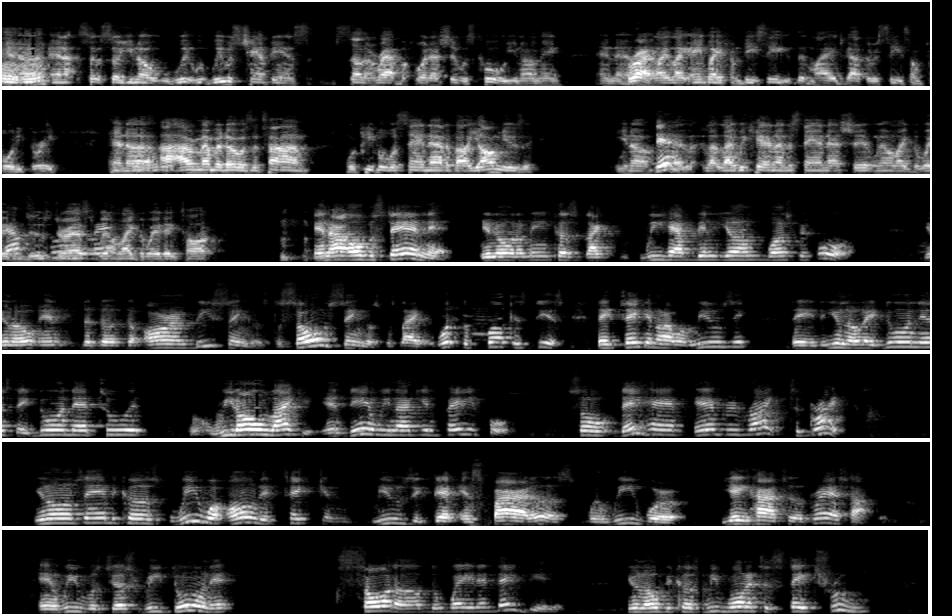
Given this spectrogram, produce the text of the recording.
And, uh, mm-hmm. uh, and so so you know we we was champions Southern rap before that shit was cool. You know what I mean? And uh, right. like like anybody from DC that my age got the receipts. I'm 43, and uh, mm-hmm. I, I remember there was a time where people were saying that about y'all music. You know, yeah. Like, like, we can't understand that shit. We don't like the way Absolutely, them dudes dress. Man. We don't like the way they talk. And I understand that. You know what I mean? Because like we have been young once before. You know, and the the the R and B singers, the soul singers was like, what the fuck is this? They taking our music, they you know, they doing this, they doing that to it. We don't like it. And then we not getting paid for it. So they had every right to gripe. You know what I'm saying? Because we were only taking music that inspired us when we were yay high to a grasshopper. And we was just redoing it sort of the way that they did it. You know, because we wanted to stay true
